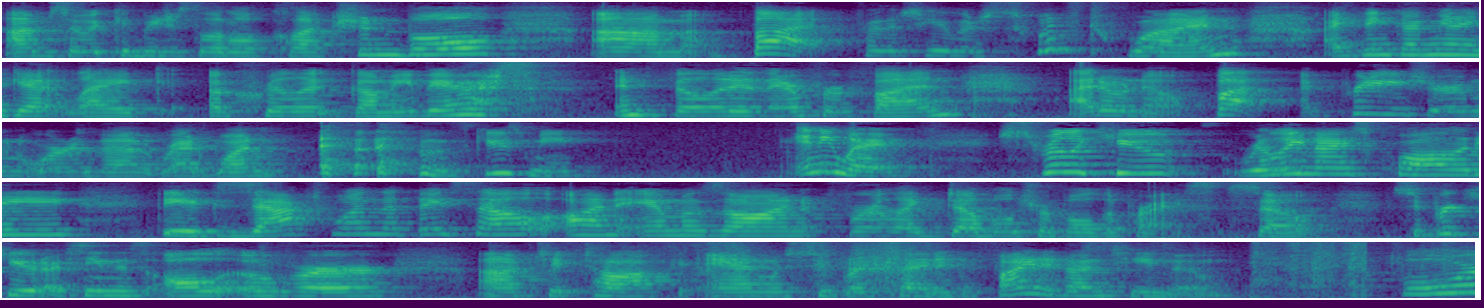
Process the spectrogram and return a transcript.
Um, so it could be just a little collection bowl. Um, but for the Taylor Swift one, I think I'm gonna get like acrylic gummy bears and fill it in there for fun. I don't know, but I'm pretty sure I'm gonna order the red one. Excuse me. Anyway, just really cute, really nice quality. The exact one that they sell on Amazon for like double, triple the price. So super cute. I've seen this all over um, TikTok and was super excited to find it on Temu. For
